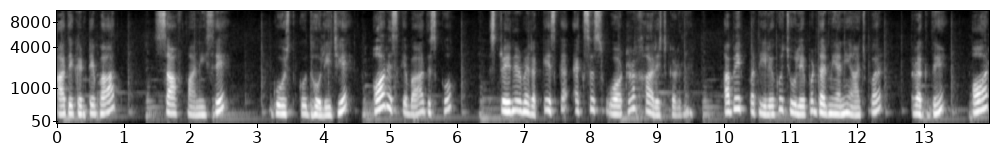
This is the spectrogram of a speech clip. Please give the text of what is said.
आधे घंटे बाद साफ़ पानी से गोश्त को धो लीजिए और इसके बाद इसको स्ट्रेनर में रख के इसका एक्सेस वाटर खारिज कर दें। अब एक पतीले को चूल्हे पर दरमियानी आँच पर रख दें और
